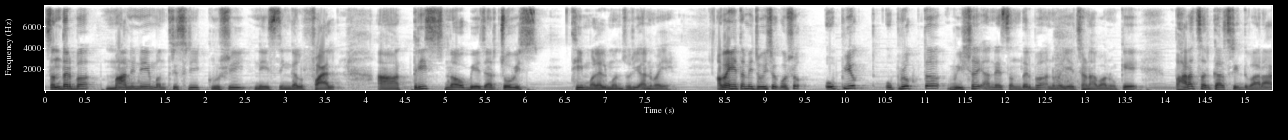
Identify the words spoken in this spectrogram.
સંદર્ભ, માનનીય મંત્રીશ્રી કૃષિની સિંગલ ફાઇલ ત્રીસ નવ બે હજાર ચોવીસથી મળેલ મંજૂરી અન્વયે. હવે અહીંયા તમે જોઈ શકો છો, ઉપયુક્ત, ઉપરોક્ત વિષય અને સંદર્ભ અન્વયે જણાવવાનું કે ભારત સરકાર શ્રી દ્વારા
